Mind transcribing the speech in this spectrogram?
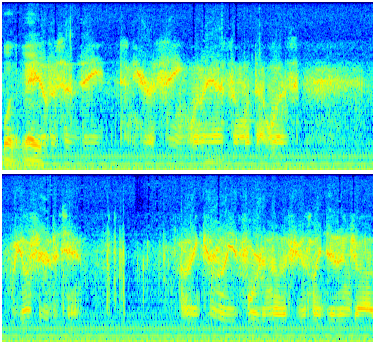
What? Hey. The others said they didn't hear a thing when I asked them what that was. We all shared a tent. I currently afford another few with my dead end job.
